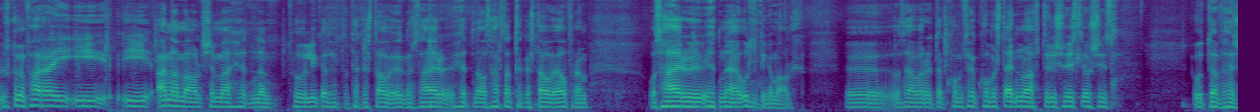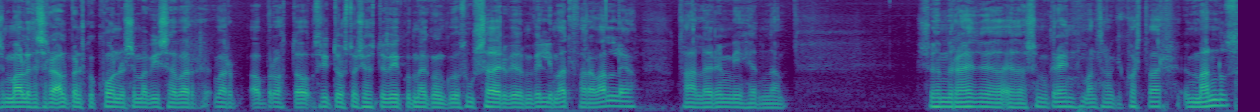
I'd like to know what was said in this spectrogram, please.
við skulum fara í, í, í annað mál sem að hérna, þú líka þurft að taka stáfi það eru, hérna, og þarft að taka stáfi áfram og það eru hérna, útlendingamál uh, og það var auðvitað, kom, þau komast enn og aftur í sviðsljósið út af þessi máli þessari albansku konu sem að vísa var, var á brott á 37. viku meðgöngu og þú saðir við um viljum öll fara varlega, talaður um í hérna sömræðu eða, eða sömgrein, mann þannig ekki hvort var, um mannúð,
